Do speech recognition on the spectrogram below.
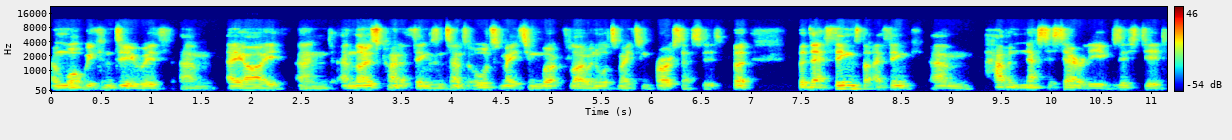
and what we can do with um, AI and and those kind of things in terms of automating workflow and automating processes. But but they're things that I think um, haven't necessarily existed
